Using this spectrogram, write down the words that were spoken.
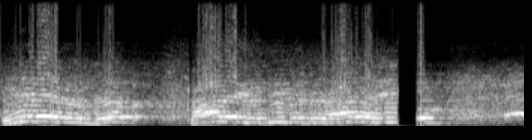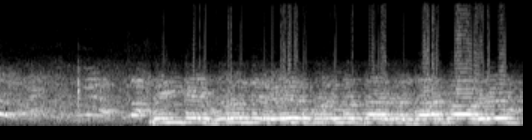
வீரர்களும் சிறப்பு. காலை வெற்றி பெற்றதாக அறிவிக்கும் செங்கை குழந்தை வேறு குடும்பத்தார்கள் சார்பாகவும்.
